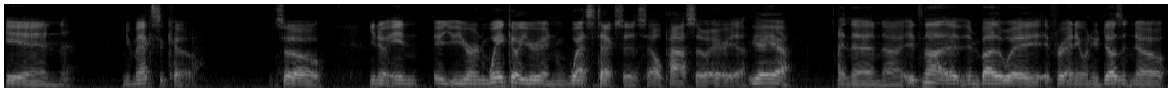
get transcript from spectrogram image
in New Mexico. So, you know, in you're in Hueco, you're in West Texas, El Paso area. Yeah, yeah. And then uh, it's not. And by the way, if for anyone who doesn't know,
